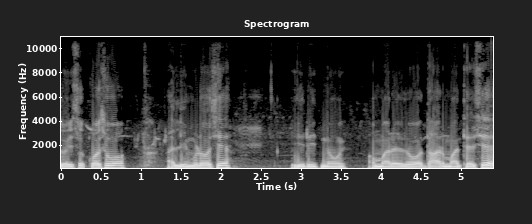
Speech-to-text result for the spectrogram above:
જોઈ શકો છો, આ લીમડો છે. એ રીતનો અમારે જો ધાર માથે છે.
